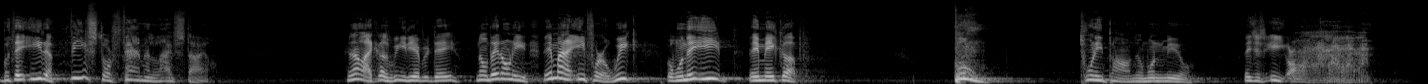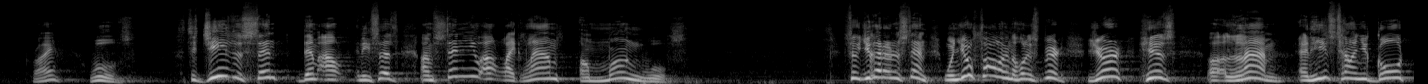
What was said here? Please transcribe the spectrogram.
But they eat a feast or famine lifestyle. It's not like us, we eat every day. No, they don't eat. They might not eat for a week, but when they eat, they make up. Boom! 20 pounds in one meal. They just eat. Right? Wolves. See, Jesus sent them out, and he says, I'm sending you out like lambs among wolves. So you got to understand, when you're following the Holy Spirit, you're his uh, lamb, and he's telling you, go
